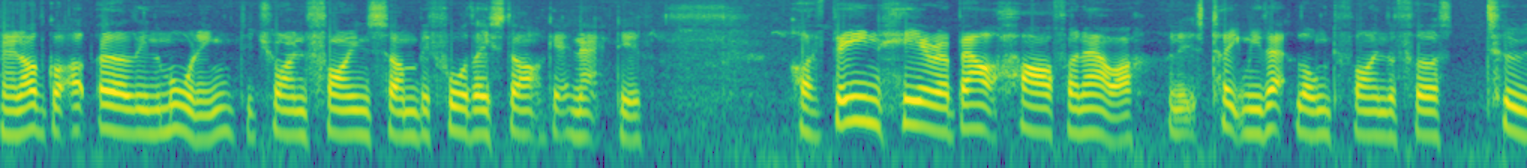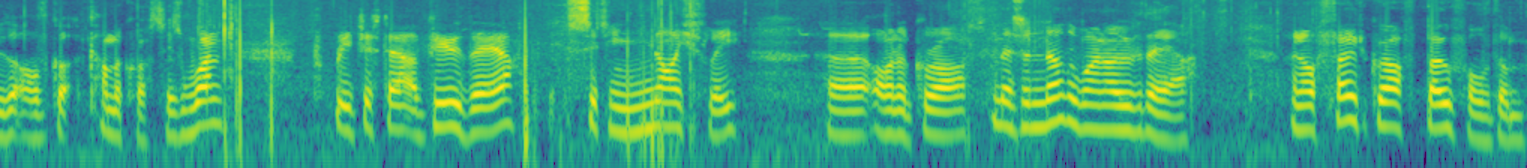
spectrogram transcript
and I've got up early in the morning to try and find some before they start getting active. I've been here about half an hour and it's taken me that long to find the first two that I've got to come across. There's one probably just out of view there, it's sitting nicely uh, on a grass and there's another one over there and I'll photograph both of them.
